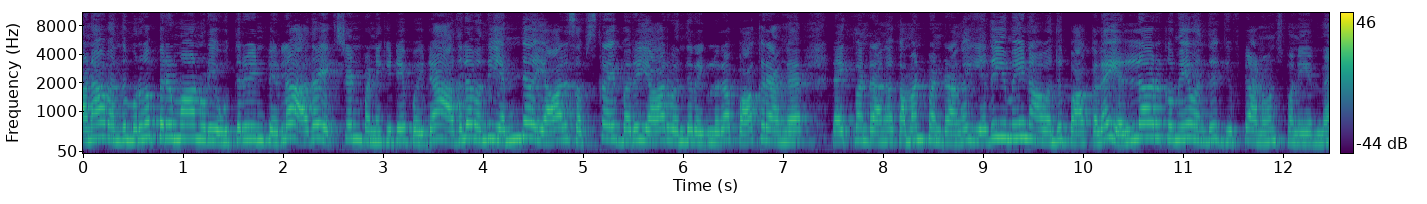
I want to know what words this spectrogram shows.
ஆனால் வந்து முருகப்பெருமானுடைய உத்தரவின் பேரில் அதை எக்ஸ்டெண்ட் பண்ணிக்கிட்டே போயிட்டேன். அதில் வந்து எந்த யார் சப்ஸ்கிரைபரு யார் வந்து ரெகுலராக பார்க்குறாங்க லைக் பண்ணுறாங்க கமெண்ட் பண்ணுறாங்க எதையுமே நான் வந்து பார்க்கல எல்லாருக்குமே வந்து கிஃப்ட் அனௌன்ஸ் பண்ணியிருந்தேன்.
